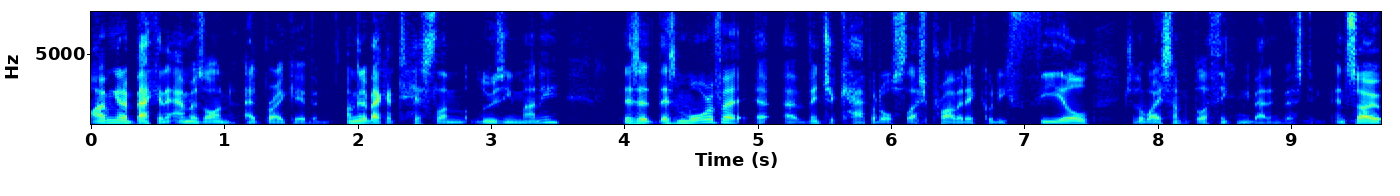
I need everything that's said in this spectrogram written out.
"I'm going to back an Amazon at break even. I'm going to back a Tesla losing money." There's a there's more of a, a- venture capital slash private equity feel to the way some people are thinking about investing, and so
